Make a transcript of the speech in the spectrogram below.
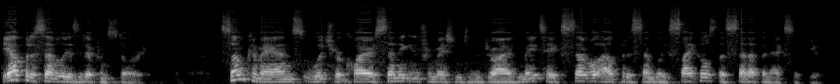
The output assembly is a different story. Some commands which require sending information to the drive may take several output assembly cycles to set up and execute.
